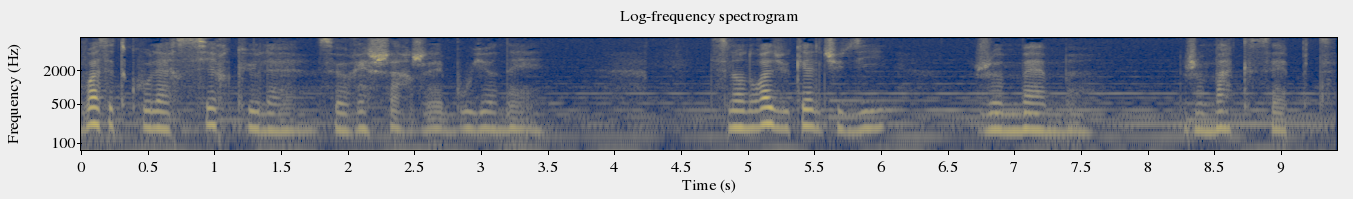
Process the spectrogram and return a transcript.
Vois cette couleur circuler, se recharger, bouillonner. C'est l'endroit duquel tu dis je m'aime, je m'accepte,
